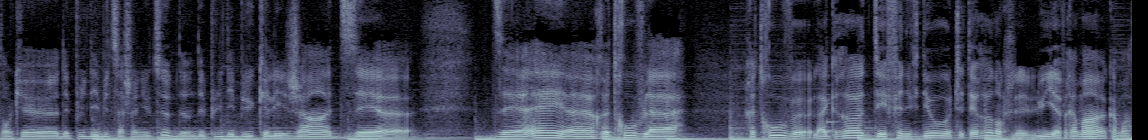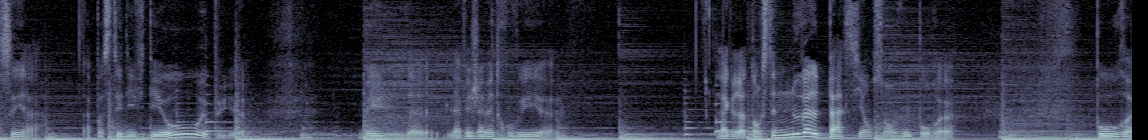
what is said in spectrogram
Donc, euh, depuis le début de sa chaîne YouTube, depuis le début que les gens disaient, euh, disaient Hey, retrouve la retrouve la grotte et fais une vidéo, etc. Donc, lui, a vraiment commencé à, poster des vidéos, et puis. mais il n'avait jamais trouvé la grotte. Donc, c'était une nouvelle passion, si on veut, pour. pour.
